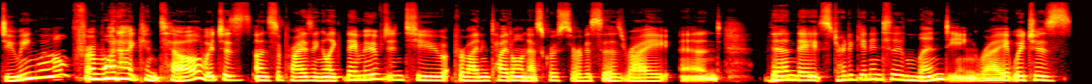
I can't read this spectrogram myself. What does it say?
doing well from what I can tell, which is unsurprising. Like they moved into providing title and escrow services, right? And then they started getting into lending, right? Which is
